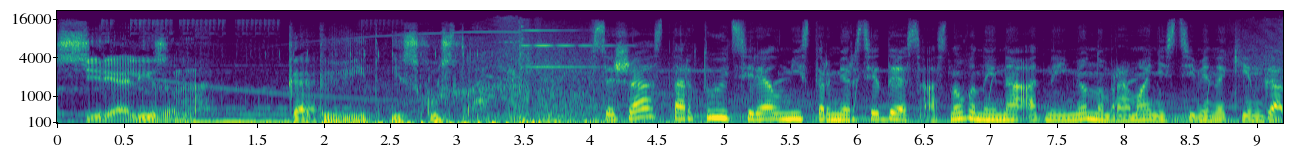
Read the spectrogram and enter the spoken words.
Сериализм как вид искусства. В США стартует сериал «Мистер Мерседес», основанный на одноименном романе Стивена Кинга.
